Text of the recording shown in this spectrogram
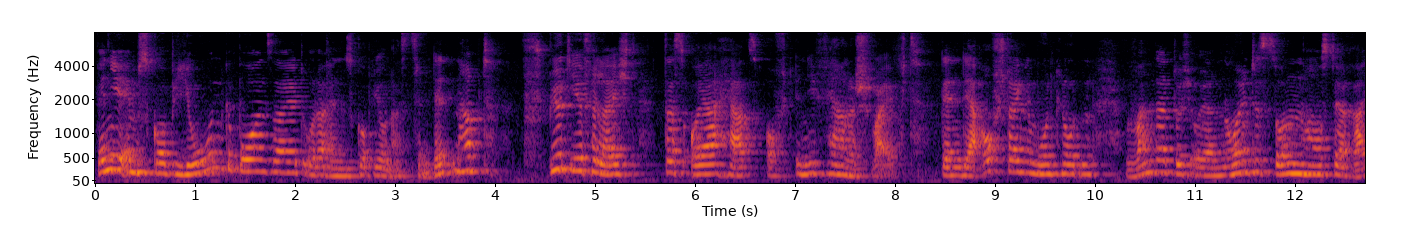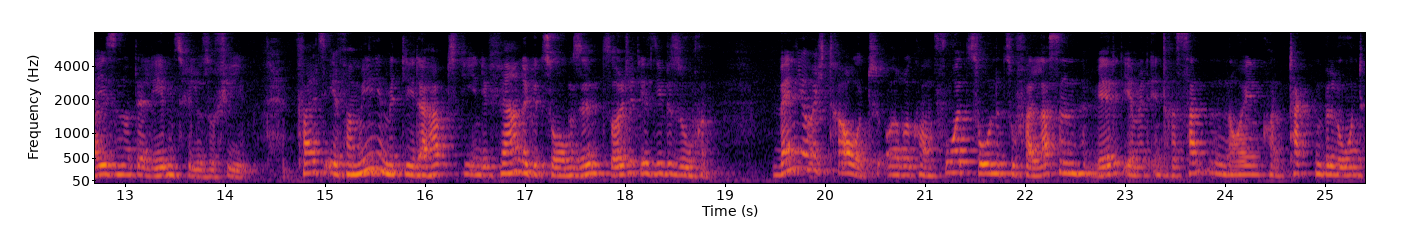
Wenn ihr im Skorpion geboren seid oder einen Skorpion-Aszendenten habt, spürt ihr vielleicht, dass euer Herz oft in die Ferne schweift. denn der aufsteigende Mondknoten wandert durch euer neuntes Sonnenhaus der Reisen und der Lebensphilosophie. Falls ihr Familienmitglieder habt, die in die Ferne gezogen sind, solltet ihr sie besuchen. Wenn ihr euch traut, eure Komfortzone zu verlassen, werdet ihr mit interessanten neuen Kontakten belohnt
